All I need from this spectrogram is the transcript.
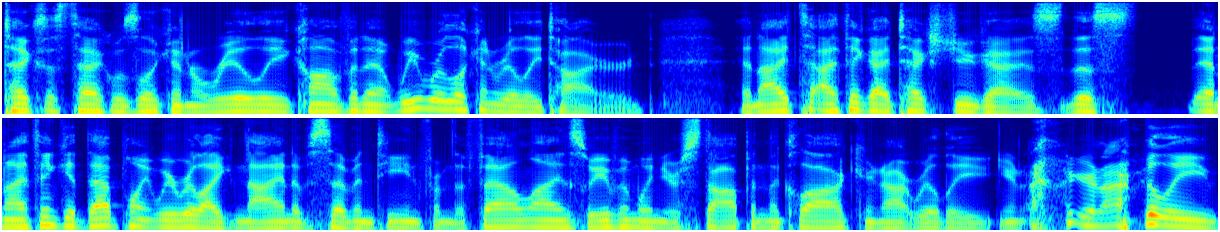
Texas Tech was looking really confident. We were looking really tired. And I, t- I think I text you guys this, and I think at that point we were like nine of 17 from the foul line. So even when you're stopping the clock, you're not really, you're not, you're not really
